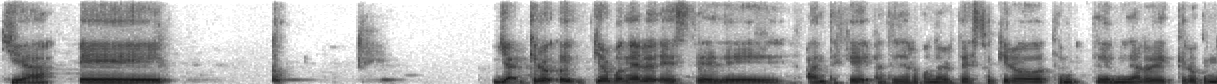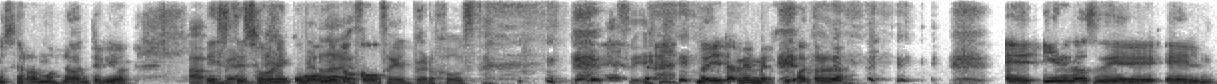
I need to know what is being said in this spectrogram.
Ya. Eh, ya, quiero, quiero poner, este, de, antes, que, antes de responderte esto, quiero terminar de, creo que no cerramos lo anterior, ah, este, sobre cómo me tocó. Soy el peor host. sí. No, yo también me fui para otro lado. Eh, irnos de el,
